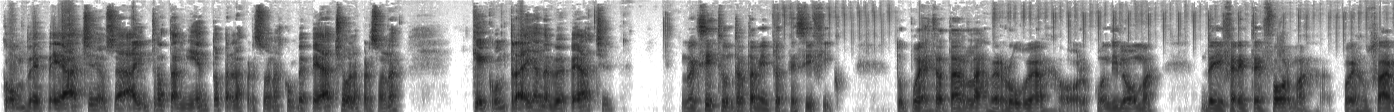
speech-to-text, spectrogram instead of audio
con VPH? O sea, ¿hay un tratamiento para las personas con VPH o las personas que contraigan el VPH? No existe un tratamiento específico. Tú puedes tratar las verrugas o los condilomas de diferentes formas. Puedes usar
